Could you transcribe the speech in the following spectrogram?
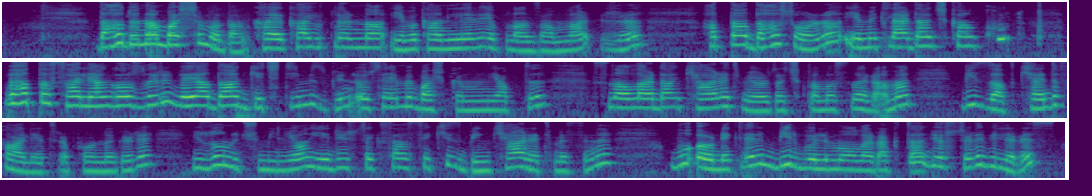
Daha dönem başlamadan KYK yurtlarına, yemekhanelere yapılan zamları hatta daha sonra yemeklerden çıkan kurt ve hatta salyangozları veya daha geçtiğimiz gün ÖSYM Başkanı'nın yaptığı sınavlardan kar etmiyoruz açıklamasına rağmen bizzat kendi faaliyet raporuna göre 113 milyon 788 bin kar etmesini bu örneklerin bir bölümü olarak da gösterebiliriz.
